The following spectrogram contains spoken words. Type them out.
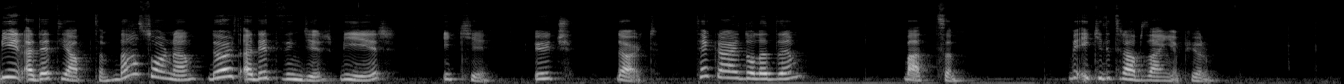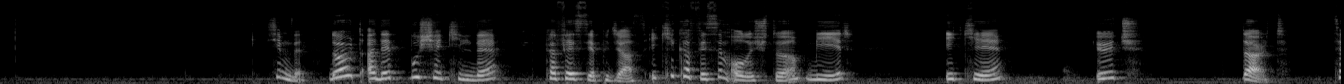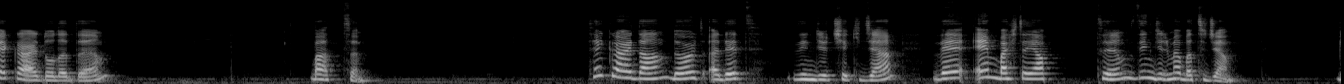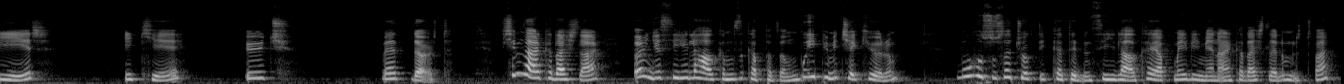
Bir adet yaptım. Daha sonra 4 adet zincir. 1, 2, 3, 4. Tekrar doladım. Battım. Ve ikili trabzan yapıyorum. Şimdi 4 adet bu şekilde kafes yapacağız. 2 kafesim oluştu. 1, 2, 3, 4. Tekrar doladım battım. Tekrardan 4 adet zincir çekeceğim ve en başta yaptığım zincirime batacağım. 1 2 3 ve 4. Şimdi arkadaşlar önce sihirli halkamızı kapatalım. Bu ipimi çekiyorum. Bu hususa çok dikkat edin. Sihirli halka yapmayı bilmeyen arkadaşlarım lütfen.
